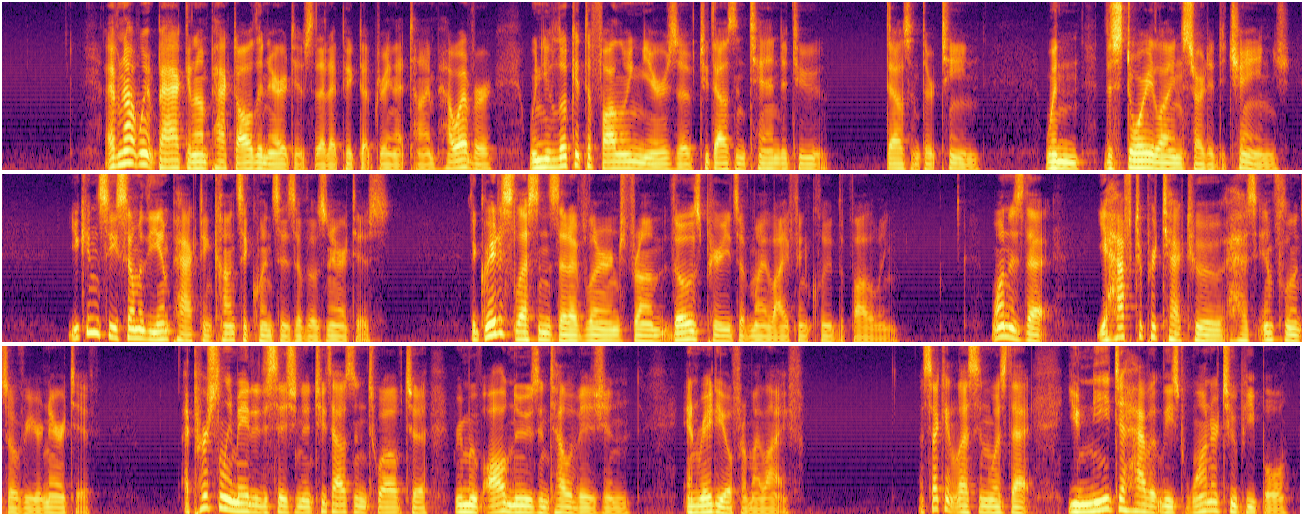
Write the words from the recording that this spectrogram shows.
I have not went back and unpacked all the narratives that I picked up during that time. However, when you look at the following years of 2010 to 2013, when the storyline started to change, you can see some of the impact and consequences of those narratives. The greatest lessons that I've learned from those periods of my life include the following. One is that you have to protect who has influence over your narrative. I personally made a decision in 2012 to remove all news and television and radio from my life. A second lesson was that you need to have at least one or two people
